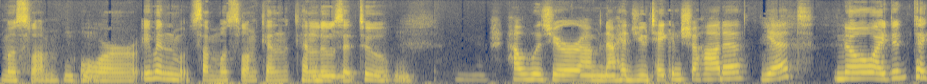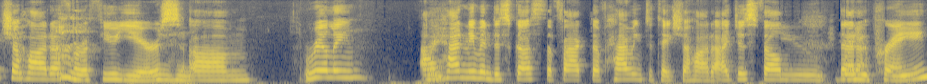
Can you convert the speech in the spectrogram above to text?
muslim or even some muslim can can lose it too How was your um, now? Had you taken shahada yet? no i didn't take shahada for a few years um, really I hadn't even discussed the fact of having to take shahada. I just felt You that were you I- praying?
